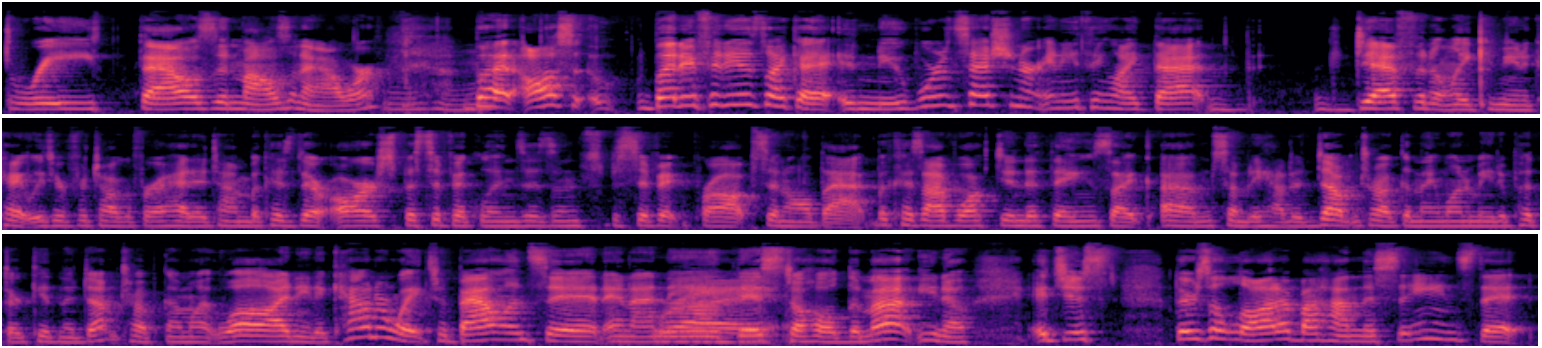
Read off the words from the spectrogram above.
3000 miles an hour. Mm-hmm. But also but if it is like a, a newborn session or anything like that, definitely communicate with your photographer ahead of time because there are specific lenses and specific props and all that because I've walked into things like um, somebody had a dump truck and they wanted me to put their kid in the dump truck. I'm like, well, I need a counterweight to balance it and I need Right. this to hold them up. You know, it just there's a lot of behind the scenes that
